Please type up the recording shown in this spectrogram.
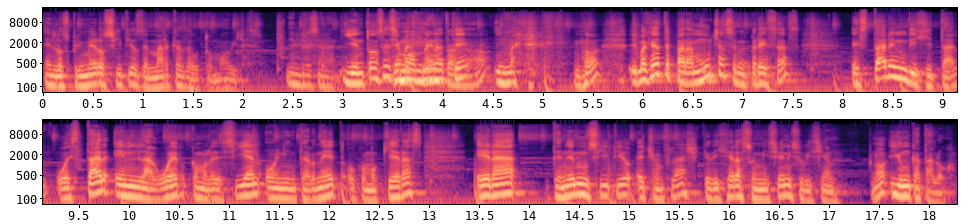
en los primeros sitios de marcas de automóviles. Impresionante. Y entonces imagínate, ¿no? imagínate para muchas empresas estar en digital o estar en la web, como le decían, o en internet o como quieras, era tener un sitio hecho en Flash que dijera su misión y su visión, ¿no? Y un catálogo.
